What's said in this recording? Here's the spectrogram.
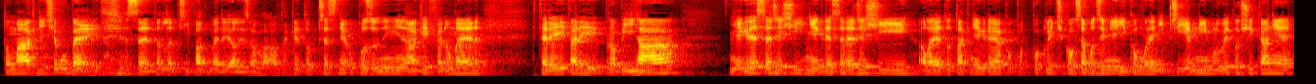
to má k něčemu být, že se tenhle případ medializoval, tak je to přesně upozornění na nějaký fenomén, který tady probíhá. Někde se řeší, někde se neřeší, ale je to tak někde jako pod pokličkou. Samozřejmě nikomu není příjemný mluvit o šikaně.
